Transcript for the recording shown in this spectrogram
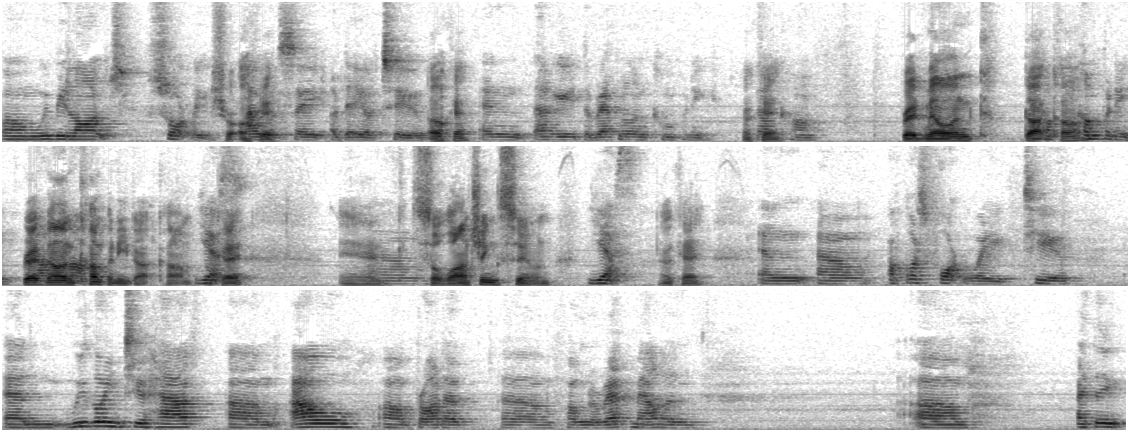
um, will be launched shortly. Sure, I would say a day or two. Okay. And that is the redmeloncompany.com. Okay. Redmelon.com? Com- company. Redmeloncompany.com. Yes. Okay. And Um, so launching soon. Yes. Okay. and um, of course Fourth Wave too. And we're going to have um, our uh, product um, from the red melon. Um, I think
